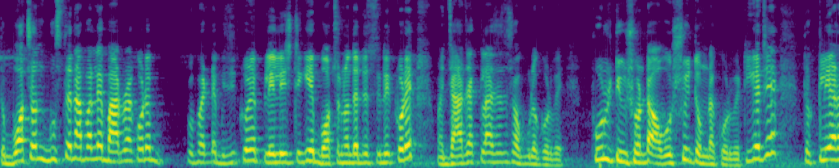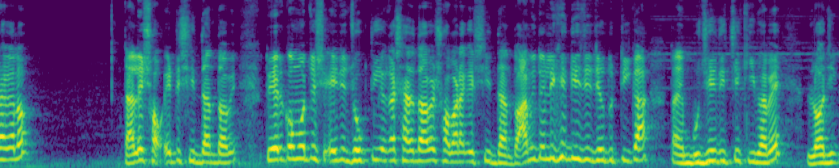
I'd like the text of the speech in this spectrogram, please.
তো বচন বুঝতে না পারলে বারবার করে প্রোফাইলটা ভিজিট করে প্লে লিস্টে গিয়ে বচন অধ্যায়টা সিলেক্ট করে মানে যা যা ক্লাস আছে সবগুলো করবে। ফুল টিউশনটা অবশ্যই তোমরা করবে, ঠিক আছে? তো ক্লিয়ার হয়ে গেল? তাহলে এটা সিদ্ধান্ত হবে। তো এরকম হচ্ছে এই যে যৌক্তিক আকার সাজাতে হবে, সবার আগে সিদ্ধান্ত। আমি তো লিখে দিয়েছি যেহেতু টিকা, তো আমি বুঝিয়ে দিচ্ছি কীভাবে লজিক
